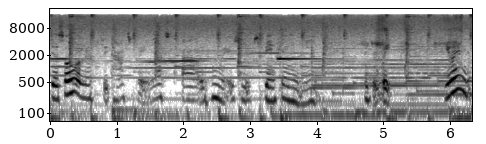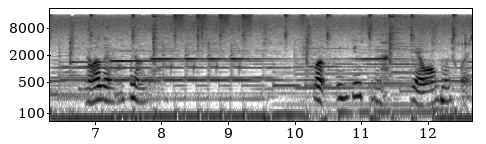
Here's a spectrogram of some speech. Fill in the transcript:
She was so honestly constipating. That's how human issues being human. She just wait. You ain't no other one. No, no. But we used to not. Yeah, well, much worse.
